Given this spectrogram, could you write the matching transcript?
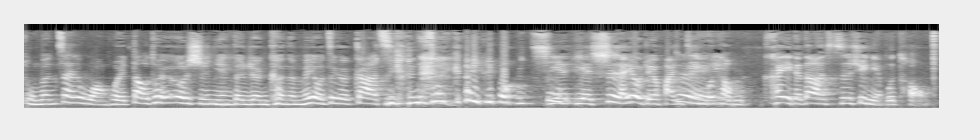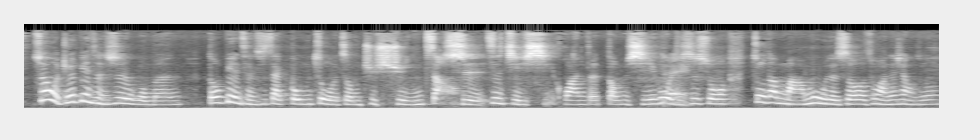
我们再往回倒退二十年的人，可能没有这个 guts 跟这个勇气。也也是啊，因为我觉得环境不同，可以得到的资讯也不同，所以我觉得变成是我们都变成是在工作中去寻找是自己喜欢的东西，或者是说做到麻木的时候，突然就想说。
